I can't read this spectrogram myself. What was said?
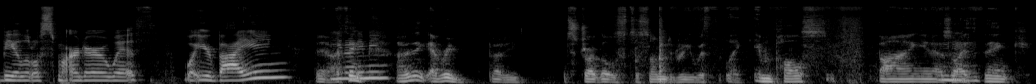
be a little smarter with what you're buying Yeah, You I know what I think, mean? I think everybody struggles to some degree with like impulse buying, you know. So I Mm-hmm. think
